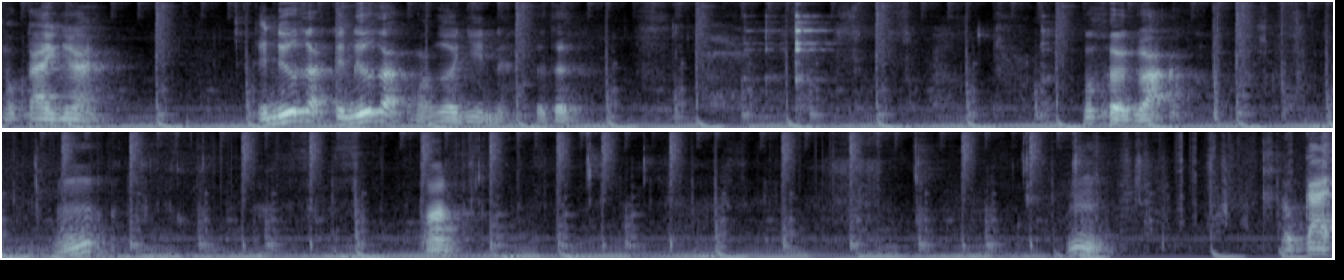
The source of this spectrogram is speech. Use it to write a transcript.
Nó cay nha. Cái nước á, cái nước á, mọi người nhìn này, từ từ. Nó thật lạ. Ừ. ngon. Ừ. nó cay.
